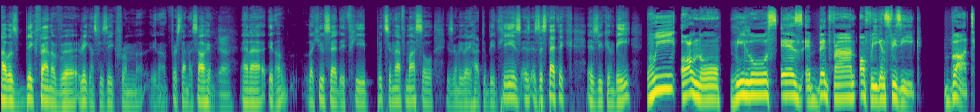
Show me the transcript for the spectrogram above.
I was big fan of uh, Regan's physique from uh, you know first time I saw him. Yeah, and uh, you know, like you said, if he puts enough muscle, he's going to be very hard to beat. He is as, as aesthetic as you can be. We all know Milos is a big fan of Regan's physique, but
